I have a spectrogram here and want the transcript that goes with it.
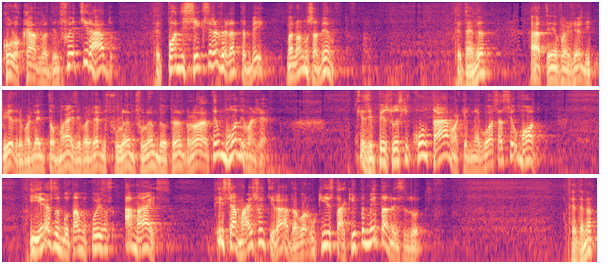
colocado lá dentro, foi atirado. Pode ser que seja verdade também, mas nós não sabemos. Está entendendo? Ah, tem o evangelho de Pedro, evangelho de Tomás, evangelho de fulano, fulano, Beltrano, tem um monte de evangelho. Quer dizer, pessoas que contaram aquele negócio a seu modo. E essas botavam coisas a mais. Esse a mais foi tirado. Agora, o que está aqui também está nesses outros. Está entendendo?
